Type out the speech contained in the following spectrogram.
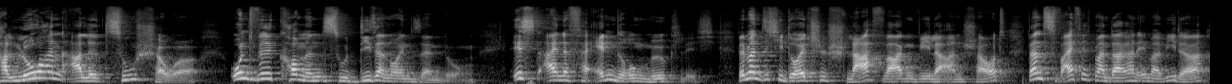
Hallo an alle Zuschauer und willkommen zu dieser neuen Sendung. Ist eine Veränderung möglich? Wenn man sich die deutschen Schlafwagenwähler anschaut, dann zweifelt man daran immer wieder,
